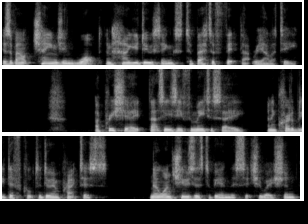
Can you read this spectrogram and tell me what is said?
is about changing what and how you do things to better fit that reality. I appreciate that's easy for me to say and incredibly difficult to do in practice. No one chooses to be in this situation.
